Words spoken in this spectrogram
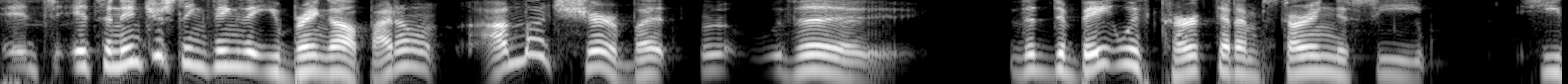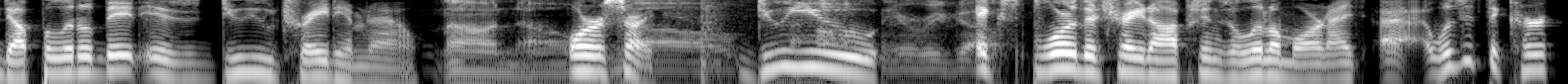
It's it's an interesting thing that you bring up. I don't. I'm not sure, but the the debate with Kirk that I'm starting to see heat up a little bit is: Do you trade him now? Oh no. Or sorry, no, do you explore the trade options a little more? And I, was it the Kirk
